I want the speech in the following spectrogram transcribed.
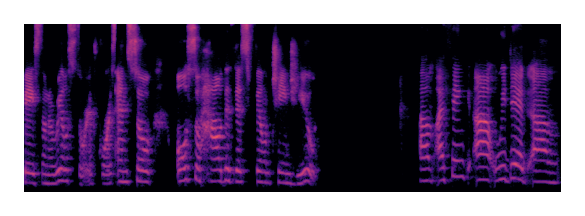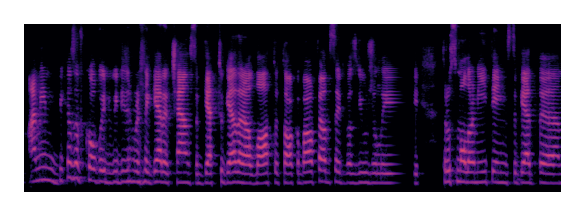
based on a real story of course? And so also how did this film change you um, I think uh, we did. Um, I mean, because of COVID, we didn't really get a chance to get together a lot to talk about films. It was usually through smaller meetings to get the, um,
